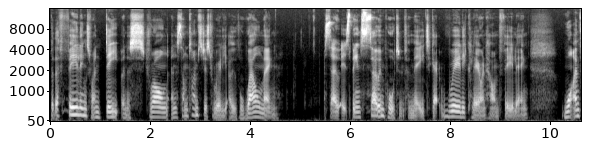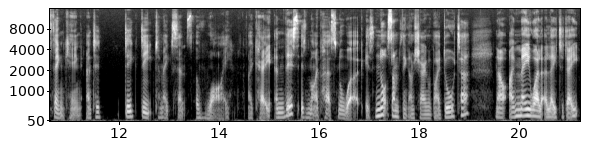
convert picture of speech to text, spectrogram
but the feelings run deep and are strong and sometimes just really overwhelming. So it's been so important for me to get really clear on how I'm feeling, what I'm thinking, and to dig deep to make sense of why. Okay, and this is my personal work. It's not something I'm sharing with my daughter. Now, I may well at a later date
